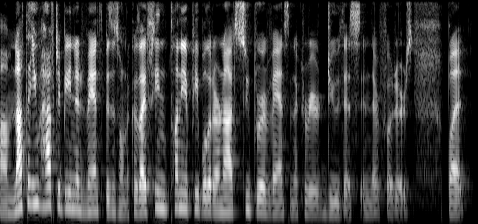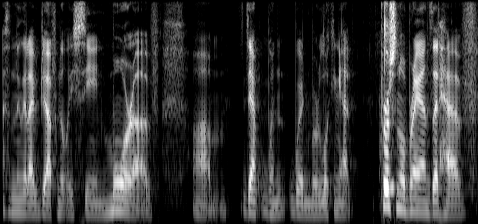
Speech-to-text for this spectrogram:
Um, not that you have to be an advanced business owner, because I've seen plenty of people that are not super advanced in their career do this in their footers, but something that I've definitely seen more of um, when when we're looking at personal brands that have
